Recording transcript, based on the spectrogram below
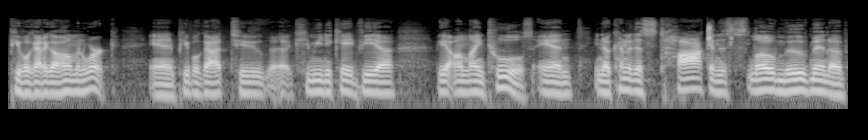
people got to go home and work, and people got to uh, communicate via via online tools and you know kind of this talk and this slow movement of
